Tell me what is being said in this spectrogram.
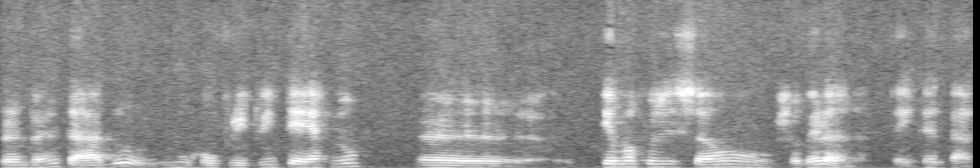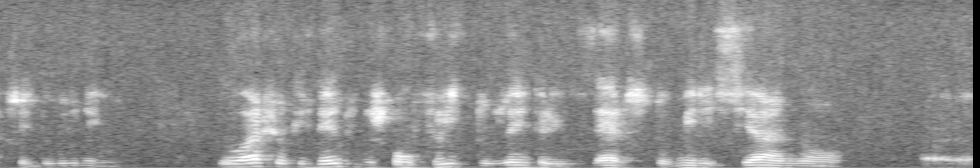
tentado num conflito interno, eh, ter uma posição soberana. Tem tentado, sem dúvida nenhuma. Eu acho que dentro dos conflitos entre exército, miliciano, eh,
